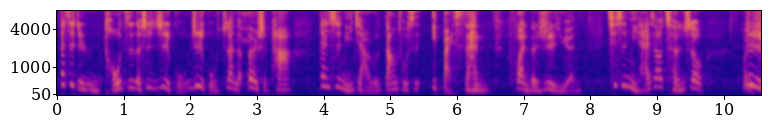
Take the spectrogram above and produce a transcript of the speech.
但是你投资的是日股，日股赚了二十趴，但是你假如当初是一百三 换的日元，其实你还是要承受日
